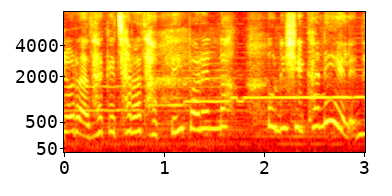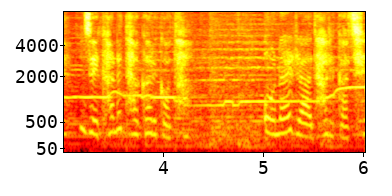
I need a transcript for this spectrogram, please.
কৃষ্ণ রাধাকে ছাড়া থাকতেই পারেন না। উনি সেখানেই এলেন যেখানে থাকার কথা। ওনার রাধার কাছে।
